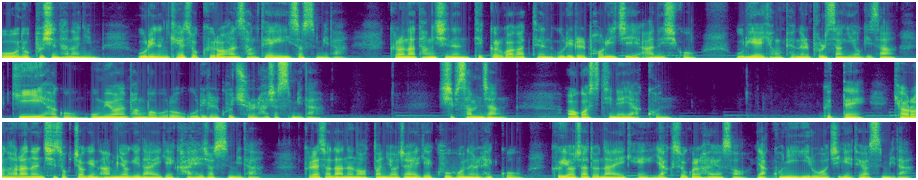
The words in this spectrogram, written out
오 높으신 하나님, 우리는 계속 그러한 상태에 있었습니다. 그러나 당신은 티끌과 같은 우리를 버리지 않으시고 우리의 형편을 불쌍히 여기사 기이하고 오묘한 방법으로 우리를 구출하셨습니다. 13장 어거스틴의 약혼 그때 결혼하라는 지속적인 압력이 나에게 가해졌습니다. 그래서 나는 어떤 여자에게 구혼을 했고 그 여자도 나에게 약속을 하여서 약혼이 이루어지게 되었습니다.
